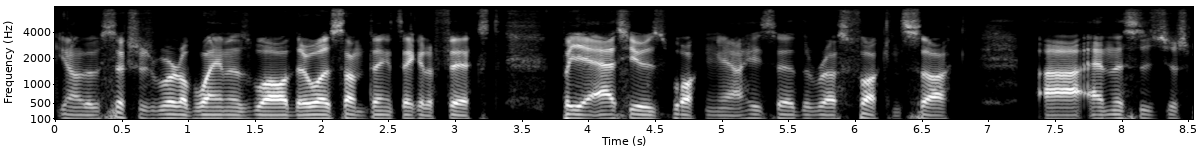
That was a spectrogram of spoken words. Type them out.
you know the Sixers were to blame as well. There was some things they could have fixed, but yeah, as he was walking out, he said the refs fucking suck. Uh, and this is just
